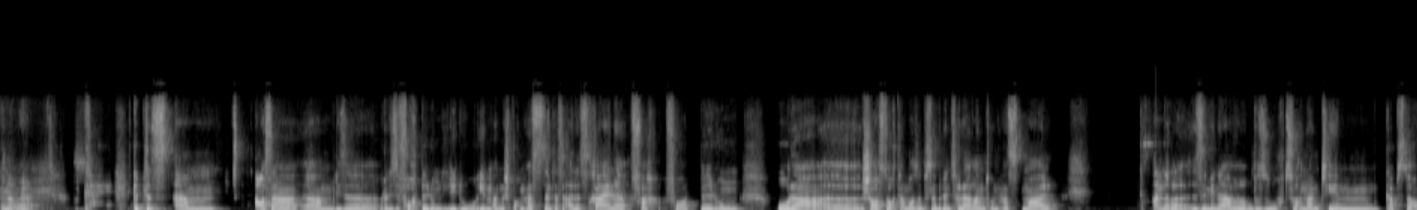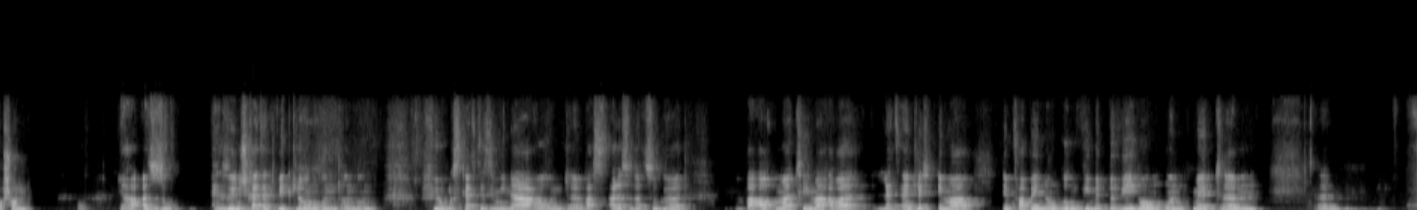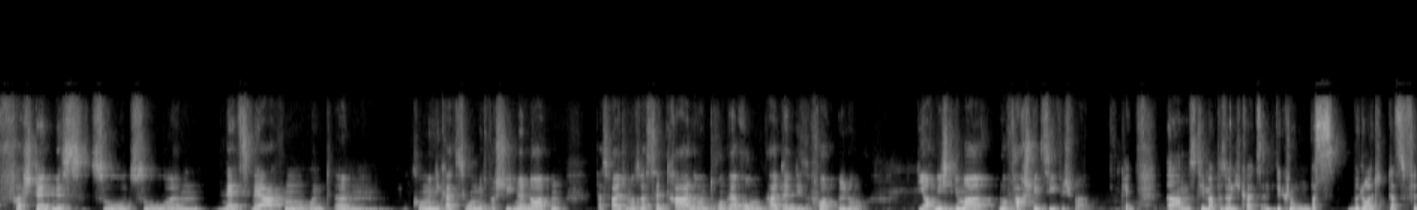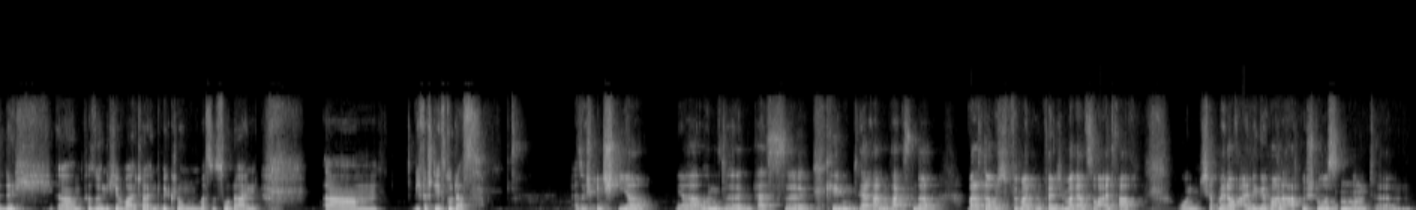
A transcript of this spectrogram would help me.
Genau, ja. Okay. Gibt es ähm, außer ähm, diese oder diese Fortbildung, die, die du eben angesprochen hast, sind das alles reine Fachfortbildungen oder äh, schaust du auch da mal so ein bisschen über den Tellerrand und hast mal andere Seminare besucht zu anderen Themen? Gab es da auch schon? Ja, also so Persönlichkeitsentwicklung und, und, und Führungskräfteseminare und äh, was alles so dazugehört, war auch immer Thema, aber letztendlich immer in Verbindung irgendwie mit Bewegung und mit ähm, ähm, Verständnis zu, zu ähm, Netzwerken und ähm, Kommunikation mit verschiedenen Leuten, das war halt immer so das Zentrale und drumherum halt dann diese Fortbildung, die auch nicht immer nur fachspezifisch waren. Okay. Ähm, das Thema Persönlichkeitsentwicklung, was bedeutet das für dich? Ähm, persönliche Weiterentwicklung, was ist so dein, ähm, wie verstehst du das? Also ich bin Stier, ja, und äh, als äh, Kind, Heranwachsender, war das, glaube ich, für mein Umfeld nicht immer ganz so einfach. Und ich habe mir da auch einige Hörner abgestoßen und ähm,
